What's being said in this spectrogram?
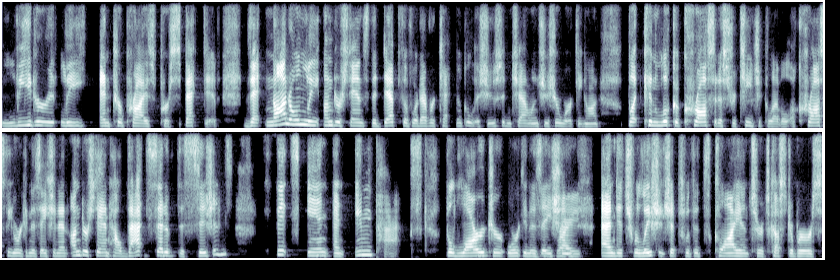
leaderly enterprise perspective that not only understands the depth of whatever technical issues and challenges you're working on but can look across at a strategic level across the organization and understand how that set of decisions fits in and impacts the larger organization Right. and its relationships with its clients or its customers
